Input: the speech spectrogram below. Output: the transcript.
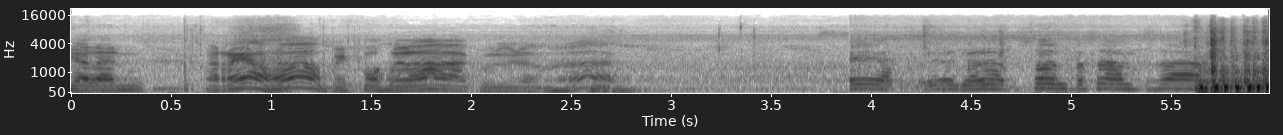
Jalan area ha beko heula kudu mah. Eh, galak pesan pesan pesan.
